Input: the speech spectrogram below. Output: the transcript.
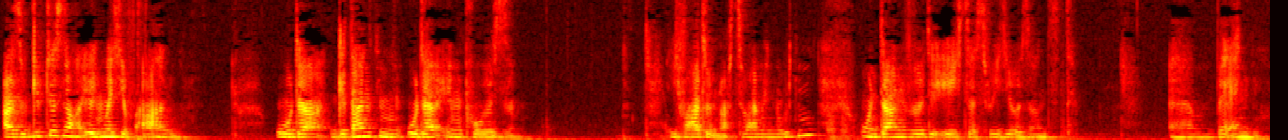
Also gibt es noch irgendwelche Fragen oder Gedanken oder Impulse? Ich warte noch zwei Minuten und dann würde ich das Video sonst ähm, beenden.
